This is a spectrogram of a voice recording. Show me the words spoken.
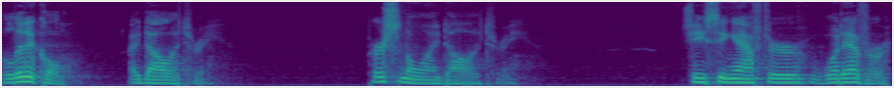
political idolatry, personal idolatry, chasing after whatever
